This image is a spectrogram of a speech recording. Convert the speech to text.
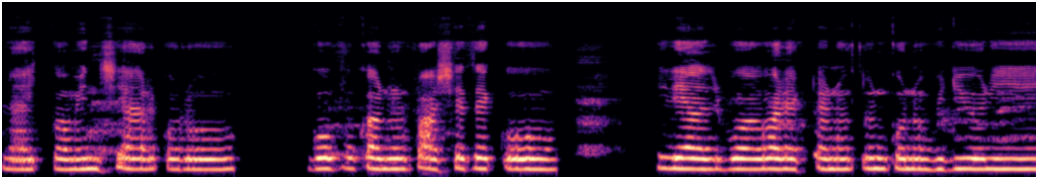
লাইক কমেন্ট শেয়ার করো। গোপু কানুর পাশে থেকো। ফিরে আসব আবার একটা নতুন কোনো ভিডিও নিয়ে।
